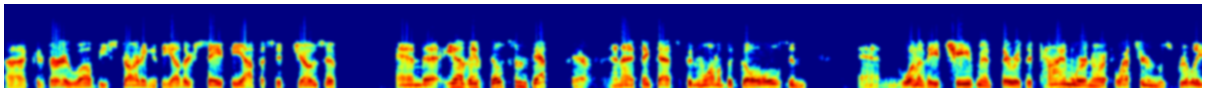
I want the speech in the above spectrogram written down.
uh, could very well be starting at the other safety opposite Joseph. And, uh, you know, they've built some depth there. And I think that's been one of the goals and, and one of the achievements. There was a time where Northwestern was really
